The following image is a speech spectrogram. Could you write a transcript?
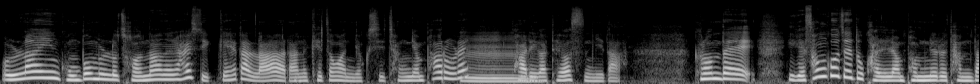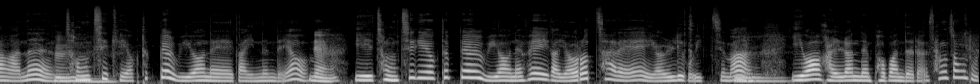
온라인 공보물로 전환을 할 수 있게 해달라라는 개정안 역시 작년 8월에 음. 발의가 되었습니다. 그런데 이게 선거제도 관련 법률을 담당하는 음. 정치개혁특별위원회가 있는데요. 네. 이 정치개혁특별위원회 회의가 여러 차례 열리고 있지만 음. 이와 관련된 법안들은 상정도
